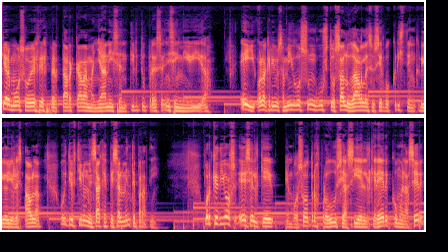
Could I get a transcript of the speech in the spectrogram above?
Qué hermoso es despertar cada mañana y sentir tu presencia en mi vida. Hey, hola queridos amigos, un gusto saludarles, su siervo Cristian Criollo les habla. Hoy Dios tiene un mensaje especialmente para ti. Porque Dios es el que en vosotros produce así el querer como el hacer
